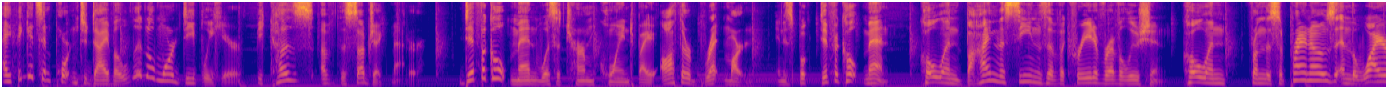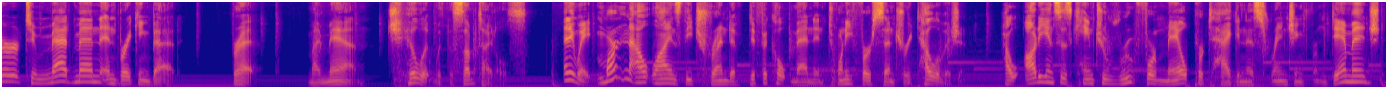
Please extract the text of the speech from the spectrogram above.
I think it's important to dive a little more deeply here because of the subject matter. Difficult Men was a term coined by author Brett Martin in his book Difficult Men, colon, behind the scenes of a creative revolution, colon, from The Sopranos and The Wire to Mad Men and Breaking Bad. Brett, my man, chill it with the subtitles. Anyway, Martin outlines the trend of difficult men in 21st century television, how audiences came to root for male protagonists ranging from damaged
